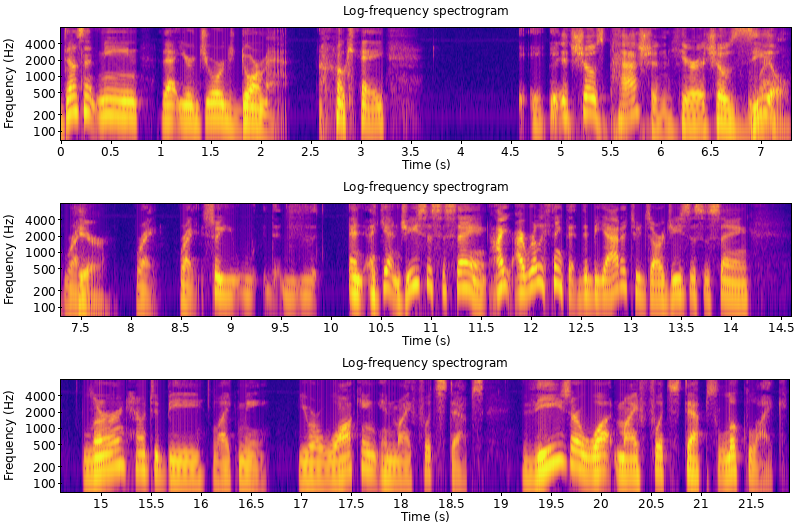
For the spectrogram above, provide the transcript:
doesn't mean that you're George Doormat, okay? It shows passion here. It shows zeal right, here. Right, right. So you, th- and again, Jesus is saying, I, I really think that the Beatitudes are Jesus is saying, learn how to be like me. You are walking in my footsteps. These are what my footsteps look like.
